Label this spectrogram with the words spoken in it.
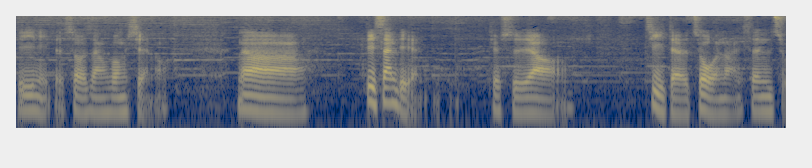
低你的受伤风险哦。那。第三点就是要记得做暖身组，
